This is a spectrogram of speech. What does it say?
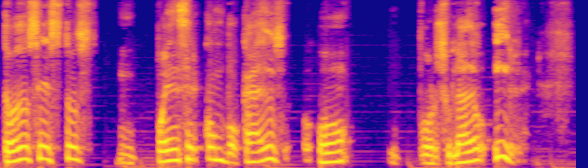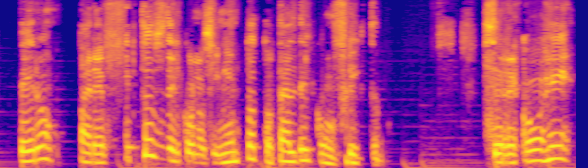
todos estos mm, pueden ser convocados o, por su lado, ir, pero para efectos del conocimiento total del conflicto, se recoge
